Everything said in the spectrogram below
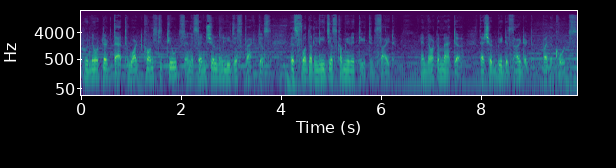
who noted that what constitutes an essential religious practice is for the religious community to decide and not a matter that should be decided by the courts.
